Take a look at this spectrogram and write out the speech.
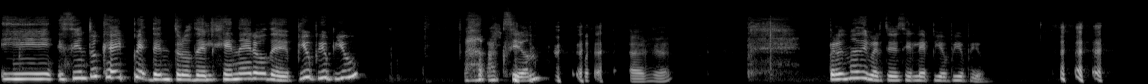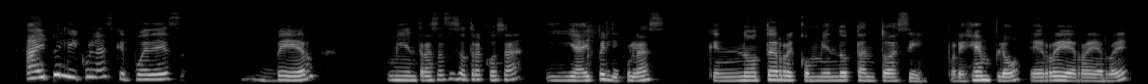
Y siento que hay dentro del género de piu piu piu, acción, Ajá. pero es más divertido decirle piu piu piu. Hay películas que puedes ver mientras haces otra cosa y hay películas que no te recomiendo tanto así. Por ejemplo, RRR,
